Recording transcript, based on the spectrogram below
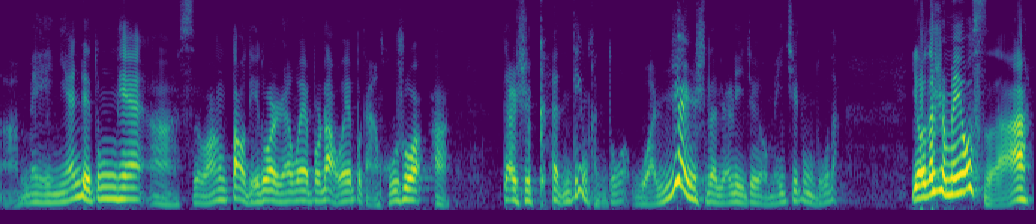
啊，每年这冬天啊，死亡到底多少人，我也不知道，我也不敢胡说啊。但是肯定很多，我认识的人里就有煤气中毒的，有的是没有死啊。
